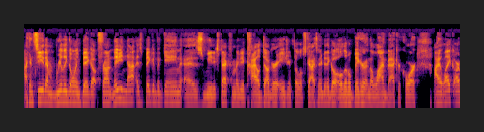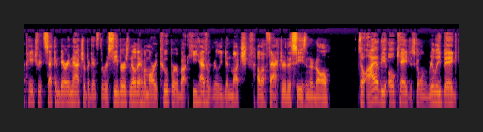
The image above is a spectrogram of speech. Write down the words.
I can see them really going big up front. Maybe not as big of a game as we'd expect from maybe a Kyle Dugger, Adrian Phillips guys. Maybe they go a little bigger in the linebacker corps. I like our Patriots secondary matchup against the receivers. know they have Amari Cooper, but he hasn't really been much of a factor this season at all. So I would be okay just going really big,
